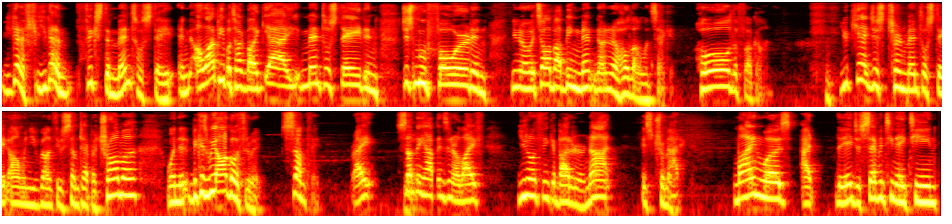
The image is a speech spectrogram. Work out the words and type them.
you gotta you gotta fix the mental state. And a lot of people talk about like yeah mental state and just move forward and you know it's all about being meant no no no hold on one second. Hold the fuck on you can't just turn mental state on when you've gone through some type of trauma when the, because we all go through it. Something right? Something happens in our life. You don't think about it or not. It's traumatic. Mine was at the age of 17 18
